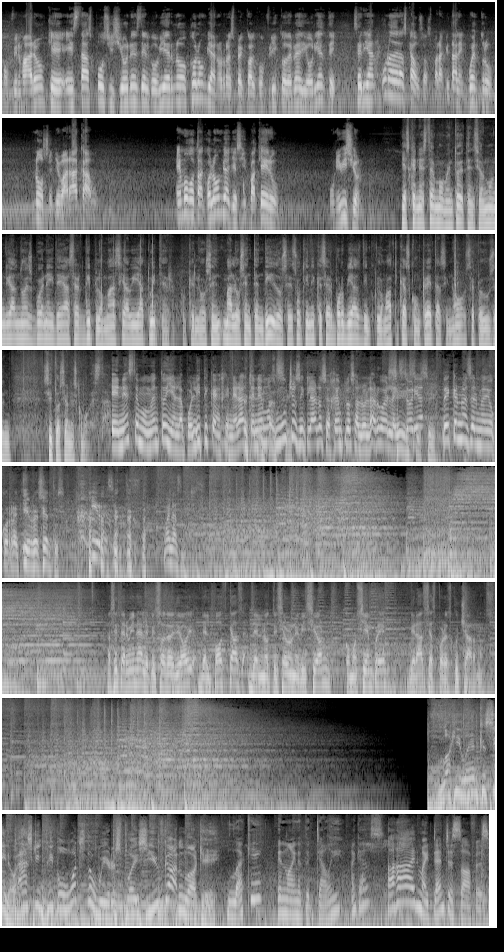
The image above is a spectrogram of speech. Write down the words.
confirmaron que estas posiciones del gobierno colombiano respecto al conflicto de Medio Oriente serían una de las causas para que tal encuentro no se llevara a cabo. En Bogotá, Colombia, Yesid Vaquero, Univision. Y es que en este momento de tensión mundial no es buena idea hacer diplomacia vía Twitter, porque los malos entendidos, eso tiene que ser por vías diplomáticas concretas, si no se producen situaciones como esta. En este momento y en la política en general tenemos sí. muchos y claros ejemplos a lo largo de la sí, historia sí, de que no es el medio correcto. Y recientes. Y recientes. Buenas noches. Así termina el episodio de hoy del podcast del Noticiero Univisión. Como siempre, gracias por escucharnos. Lucky Land Casino asking people what's the weirdest place you've gotten lucky? Lucky? In line at the deli, I guess? Aha, in my dentist's office.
